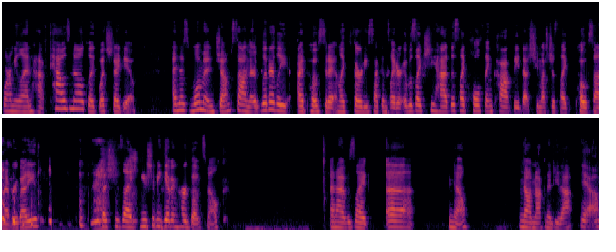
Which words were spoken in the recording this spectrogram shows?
formula and half cow's milk? Like what should i do? And this woman jumps on there. Literally i posted it and like 30 seconds later it was like she had this like whole thing copied that she must just like post on everybody's but she's like you should be giving her goat's milk. And i was like uh no. No i'm not going to do that. Yeah.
